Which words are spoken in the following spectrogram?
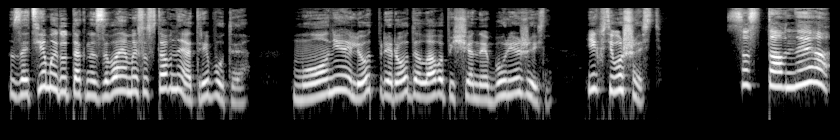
Затем идут так называемые составные атрибуты. Молния, лед, природа, лава, песчаная буря и жизнь. Их всего шесть. Составные?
